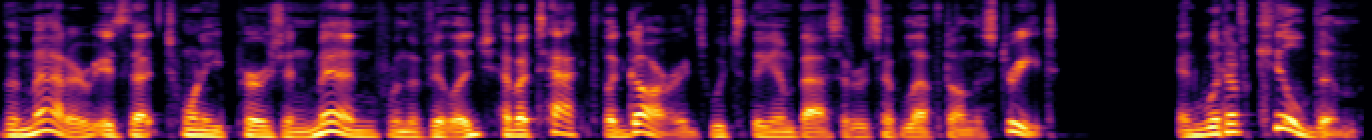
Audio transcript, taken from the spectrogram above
The matter is that twenty Persian men from the village have attacked the guards which the ambassadors have left on the street, and would have killed them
